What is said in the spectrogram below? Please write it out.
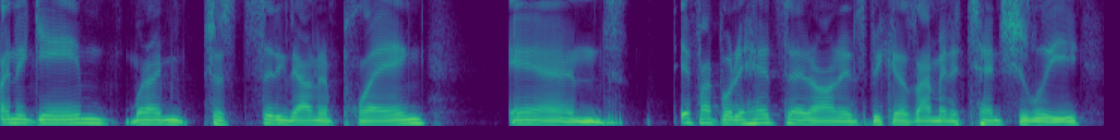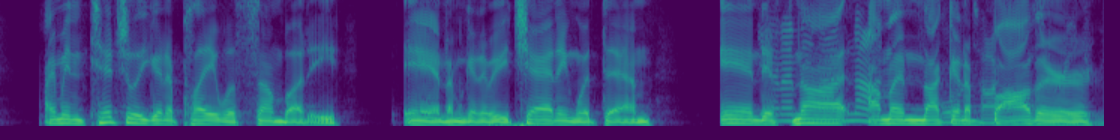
in a game when I'm just sitting down and playing. And if I put a headset on, it's because I'm intentionally I'm intentionally going to play with somebody and I'm going to be chatting with them. And yeah, if and I mean, not, I'm not, I'm not going to bother.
